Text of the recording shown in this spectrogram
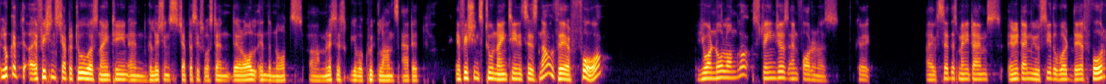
look at Ephesians chapter 2, verse 19, and Galatians chapter 6, verse 10. They're all in the notes. Um, let's just give a quick glance at it. Ephesians 2 19, it says, Now therefore, you are no longer strangers and foreigners. Okay. I've said this many times. Anytime you see the word therefore,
